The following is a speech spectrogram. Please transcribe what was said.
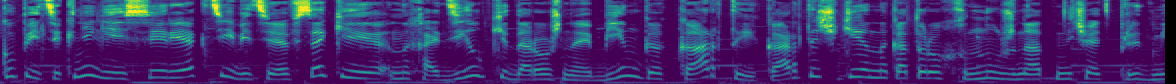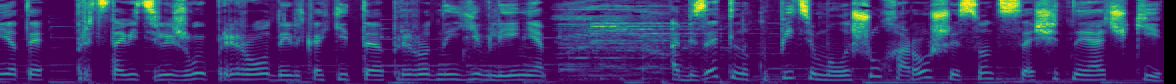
Купите книги из серии Activity, всякие находилки, дорожная бинго, карты и карточки, на которых нужно отмечать предметы, представители живой природы или какие-то природные явления. Обязательно купите малышу хорошие солнцезащитные очки,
